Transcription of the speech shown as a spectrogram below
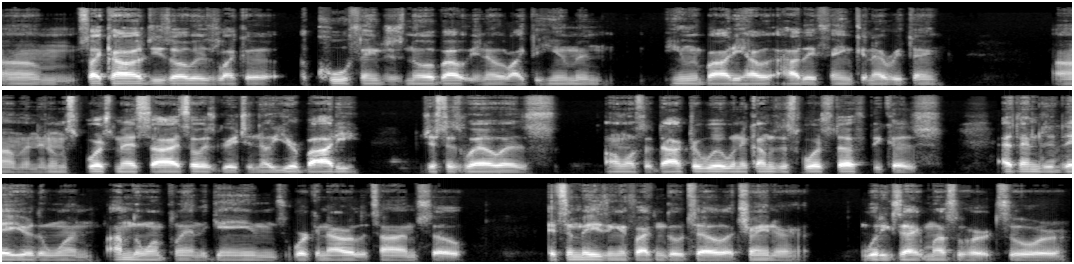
Um, psychology is always like a, a cool thing to just know about, you know, like the human human body, how how they think and everything. Um, and then on the sports med side, it's always great to know your body just as well as almost a doctor would when it comes to sports stuff because at the end of the day, you're the one. I'm the one playing the games, working out all the time. So it's amazing if I can go tell a trainer what exact muscle hurts or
